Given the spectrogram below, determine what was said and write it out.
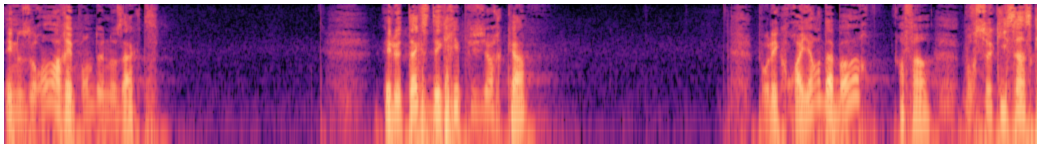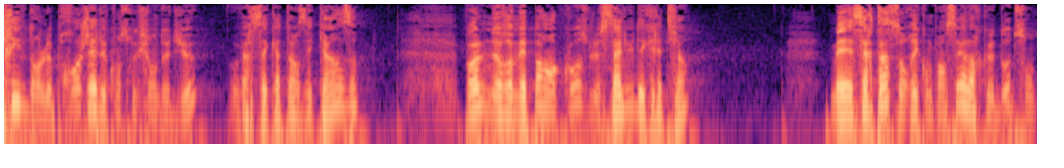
et nous aurons à répondre de nos actes. Et le texte décrit plusieurs cas. Pour les croyants d'abord, enfin, pour ceux qui s'inscrivent dans le projet de construction de Dieu, au verset 14 et 15, Paul ne remet pas en cause le salut des chrétiens, mais certains sont récompensés alors que d'autres sont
